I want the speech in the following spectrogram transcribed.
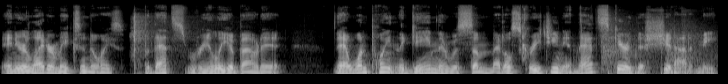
and your lighter makes a noise, but that's really about it. At one point in the game, there was some metal screeching, and that scared the shit out of me.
